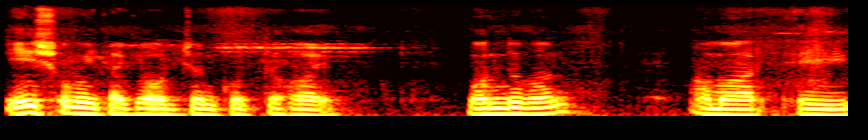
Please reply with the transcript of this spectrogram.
এই সময় তাকে অর্জন করতে হয়। বন্ধুগণ, আমার এই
